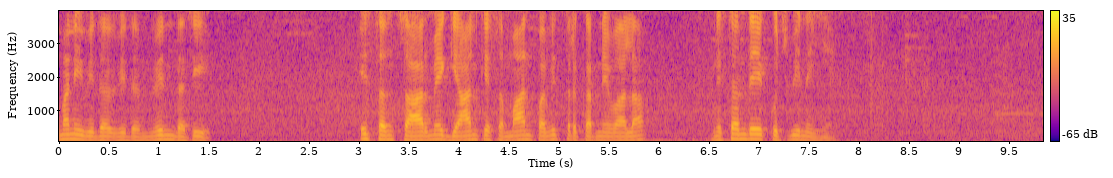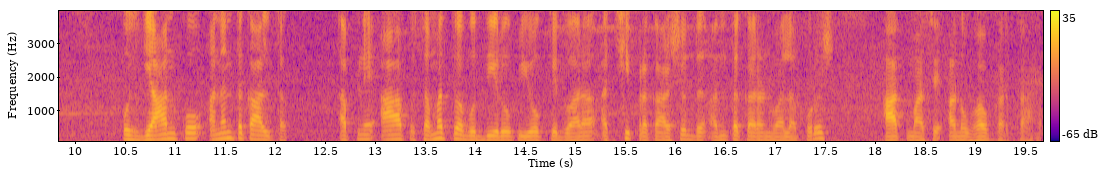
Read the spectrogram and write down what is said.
मणि विद विद, विंदती। इस संसार में ज्ञान के समान पवित्र करने वाला निसंदेह कुछ भी नहीं है। उस ज्ञान को अनंत काल तक अपने आप समत्व बुद्धि रूप योग के द्वारा अच्छी प्रकार शुद्ध अंतकरण वाला पुरुष आत्मा से अनुभव करता है।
